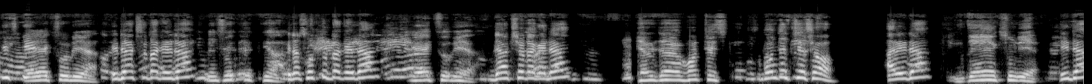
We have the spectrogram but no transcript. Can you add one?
কিস্তি? একশো টাকা এটা একশো টাকা এটা? সত্তর টাকা এটা সত্তর টাকা এটা? একশো টাকা এটা একশো টাকা এটা? পঞ্চাশ পঞ্চাশ ছশো আর এটা? এটা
